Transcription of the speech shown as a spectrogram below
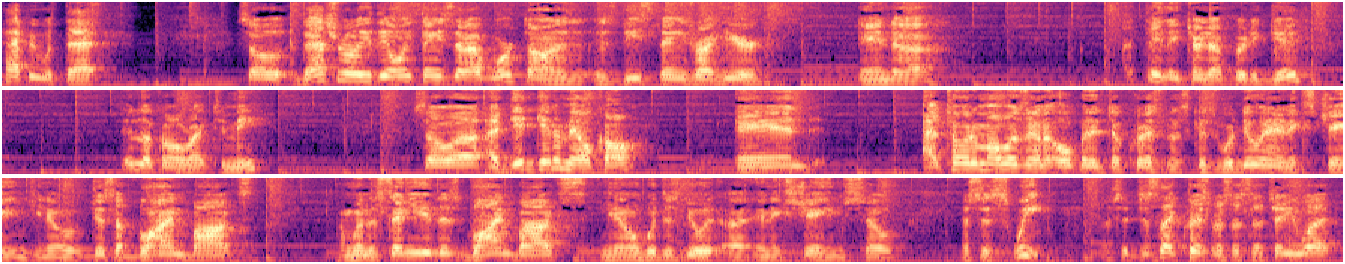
Happy with that. So that's really the only things that I've worked on is, is these things right here. And uh, I think they turned out pretty good. They look all right to me. So uh, I did get a mail call and I told him I wasn't going to open it till Christmas because we're doing an exchange, you know, just a blind box I'm going to send you this blind box. You know, we'll just do it, uh, an exchange. So I said, sweet. I said, just like Christmas. I said, I'll tell you what,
